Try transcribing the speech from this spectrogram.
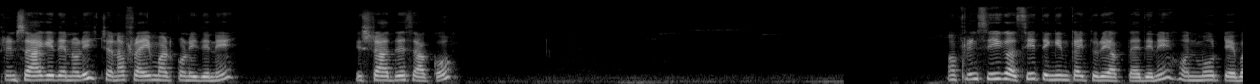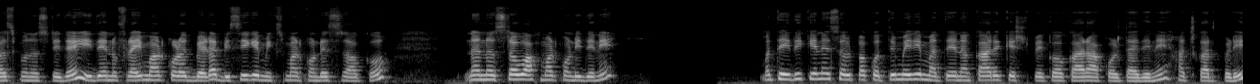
ಫ್ರೆಂಡ್ಸ್ ಆಗಿದೆ ನೋಡಿ. ಚೆನ್ನಾಗಿ ಫ್ರೈ ಮಾಡ್ಕೊಂಡಿದ್ದೀನಿ. ಇಷ್ಟಾದರೆ ಸಾಕು. ಫ್ರೆಂಡ್ಸ್ ಈಗ ಹಸಿ ತೆಂಗಿನಕಾಯಿ ತುರಿ ಹಾಕ್ತಾಯಿದ್ದೀನಿ ಒಂದು ಮೂರು ಟೇಬಲ್ ಸ್ಪೂನ್ ಅಷ್ಟಿದೆ. ಇದೇನು ಫ್ರೈ ಮಾಡ್ಕೊಳ್ಳೋದು ಬೇಡ. ಬಿಸಿಗೆ ಮಿಕ್ಸ್ ಮಾಡಿಕೊಂಡ್ರೆ ಸಾಕು. ನಾನು ಸ್ಟವ್ ಆಫ್ ಮಾಡ್ಕೊಂಡಿದ್ದೀನಿ. ಮತ್ತು ಇದಕ್ಕೇ ಸ್ವಲ್ಪ ಕೊತ್ತಂಬರಿ ಮತ್ತು ನಾನು ಖಾರಕ್ಕೆ ಎಷ್ಟು ಬೇಕೋ ಖಾರ ಹಾಕ್ಕೊಳ್ತಾ ಇದ್ದೀನಿ. ಹಚ್ಚ ಖಾರದ ಪುಡಿ.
